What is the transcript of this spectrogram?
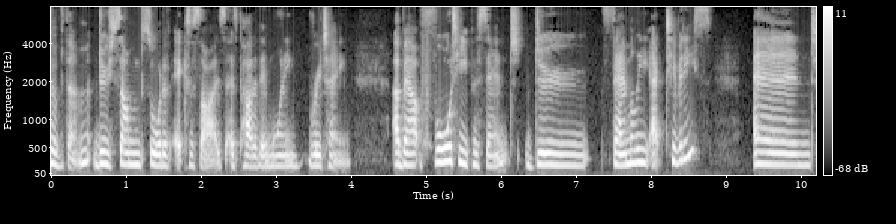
of them do some sort of exercise as part of their morning routine. About 40% do family activities and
